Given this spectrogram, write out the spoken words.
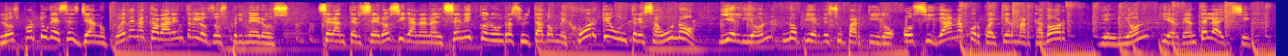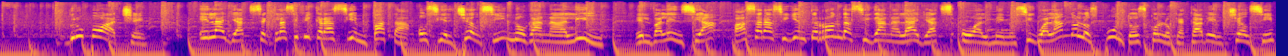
Los portugueses ya no pueden acabar entre los dos primeros. Serán terceros si ganan al Zenit con un resultado mejor que un 3 a 1 y el Lyon no pierde su partido o si gana por cualquier marcador y el Lyon pierde ante Leipzig. Grupo H. El Ajax se clasificará si empata o si el Chelsea no gana a Lille. El Valencia pasará a siguiente ronda si gana el Ajax o al menos igualando los puntos con lo que acabe el Chelsea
